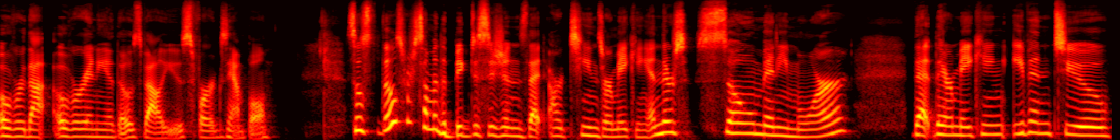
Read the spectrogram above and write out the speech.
over that over any of those values for example. So those are some of the big decisions that our teens are making. And there's so many more that they're making even to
